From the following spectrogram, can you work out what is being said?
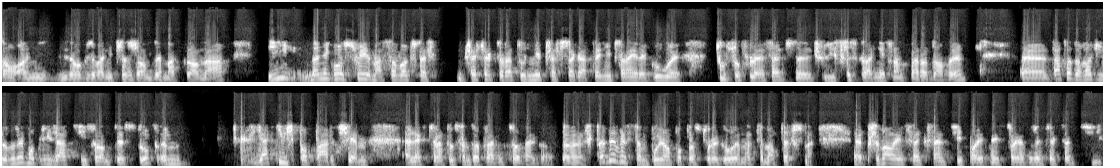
są oni zdemobilizowani przez rządy Macrona i no nie głosuje masowo, czy też część elektoratu nie przestrzega tej niepisanej reguły TUSów LFN, czyli wszystko, a nie front narodowy. Za to dochodzi do dużej mobilizacji frontystów. Z jakimś poparciem elektoratu centroprawicowego. E, Wtedy występują po prostu reguły matematyczne. E, Przy małej frekwencji po jednej stronie, dużej frekwencji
